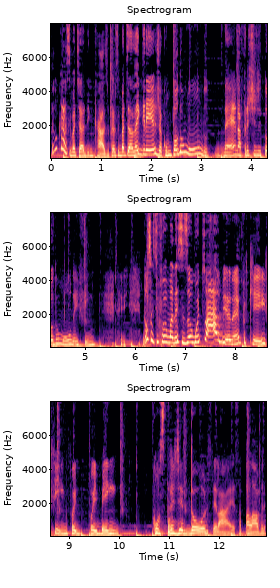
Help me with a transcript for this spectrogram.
Eu não quero ser batizada em casa, eu quero ser batizada na igreja, com todo mundo, né? Na frente de todo mundo, enfim. Não sei se foi uma decisão muito sábia, né? Porque, enfim, foi, foi bem constrangedor, sei lá, essa palavra.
